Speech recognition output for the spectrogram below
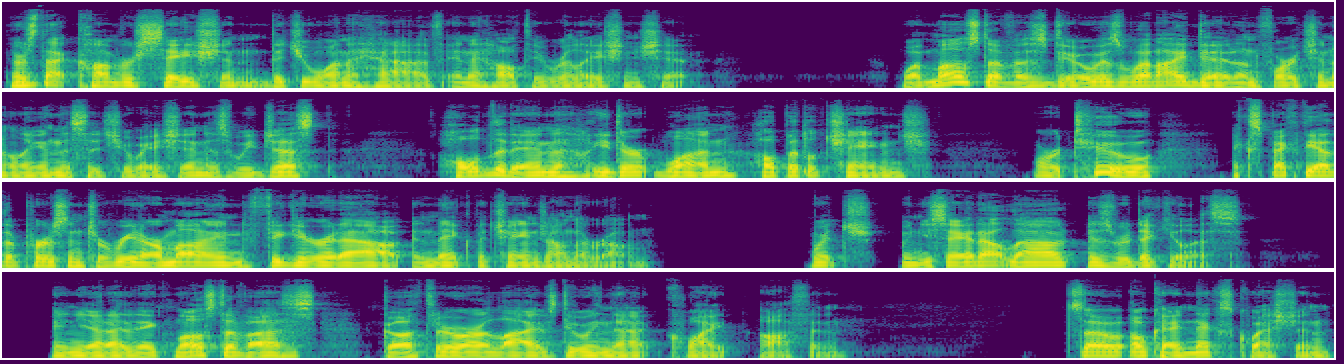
There's that conversation that you want to have in a healthy relationship. What most of us do is what I did, unfortunately, in this situation, is we just hold it in, either one, hope it'll change, or two, expect the other person to read our mind, figure it out, and make the change on their own. Which, when you say it out loud, is ridiculous. And yet, I think most of us go through our lives doing that quite often. So, okay, next question.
